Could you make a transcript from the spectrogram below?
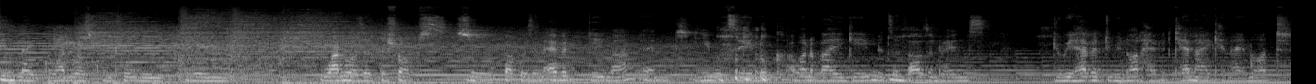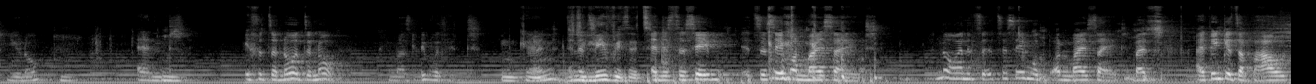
seemed like one was controlling when one was at the shops. So Papa was an avid gamer and he would say, Look, I want to buy a game, it's a thousand rands. Do we have it? Do we not have it? Can I? Can I not? You know? Mm. And mm. if it's a no, it's a no. You must live with it. Okay. Right? Did And you live with it? and it's the same it's the same on my side no and it's, it's the same with, on my side but i think it's about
